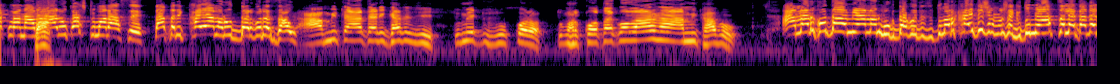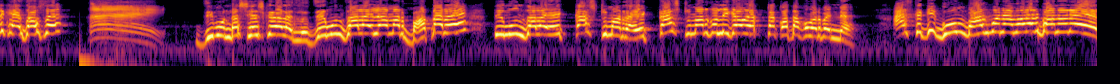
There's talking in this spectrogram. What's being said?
একলা না আমার আরও কাস্টমার আছে। তাড়াতাড়ি খাই আমার উদ্ধার করে যাও। আমি তাড়াতাড়ি খাতেছি তুমি একটু চুপ করো। তোমার কথা কবা না আমি খাব। আমার কথা আমি আমার মুখ দা কইতেছি তোমার খাইতে সমস্যা কি? তুমি আচ্ছা তাড়াতাড়ি খেয়ে যাও সে। জীবনটা শেষ করে লাগল। যেমন জ্বালাইলে আমার ভাতারে তেমন জ্বালাই এই কাস্টমাররা এই কাস্টমার গুলি গাও একটা কথা কবার পাই না। আজকে কি ঘুম ভাঙবো না আমার আর বানরের?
